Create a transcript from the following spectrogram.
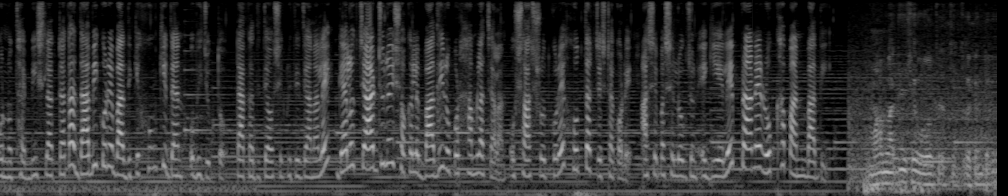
অন্যথায় বিশ লাখ টাকা দাবি করে বাদীকে হুমকি দেন অভিযুক্ত। টাকা দিতে অস্বীকৃতি জানালে গেল চার জুলাই সকালে বাদীর ওপর হামলা চালান ও শ্বাসরোধ করে হত্যার চেষ্টা করে। আশেপাশে লোকজন এগিয়ে এলে প্রাণের রক্ষা পান বাদী। ও ওখান থেকে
